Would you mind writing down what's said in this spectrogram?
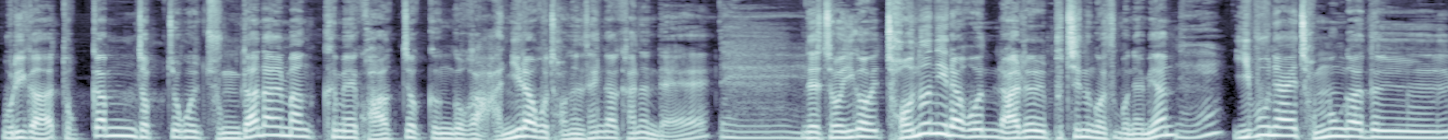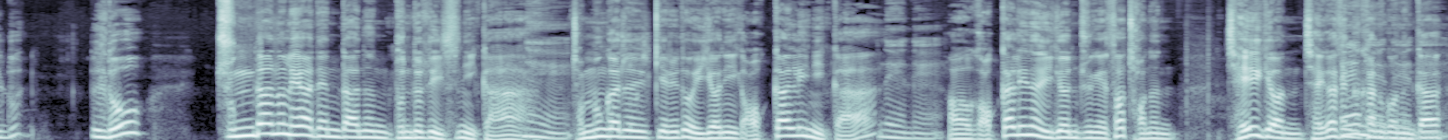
우리가 독감 접종을 중단할 만큼의 과학적 근거가 아니라고 저는 생각하는데 네. 근데 저 이거 저는이라고 나를 붙이는 것은 뭐냐면 네. 이 분야의 전문가들도 중단을 해야 된다는 분들도 있으니까 네. 전문가들끼리도 의견이 엇갈리니까 네, 네. 어, 엇갈리는 의견 중에서 저는 제 의견 제가 생각하는 네네네네. 거니까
